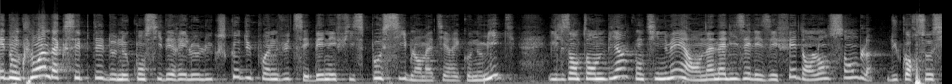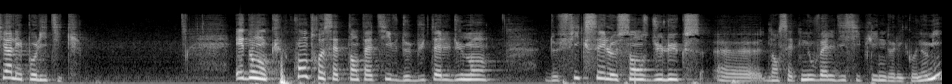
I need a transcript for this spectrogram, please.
Et donc, loin d'accepter de ne considérer le luxe que du point de vue de ses bénéfices possibles en matière économique, ils entendent bien continuer à en analyser les effets dans l'ensemble du corps social et politique. Et donc, contre cette tentative de Butel-Dumont de fixer le sens du luxe dans cette nouvelle discipline de l'économie,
